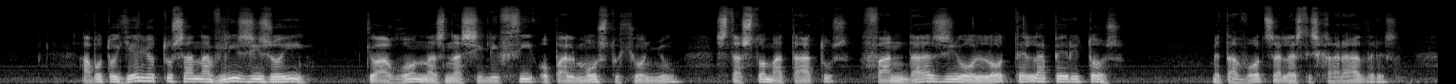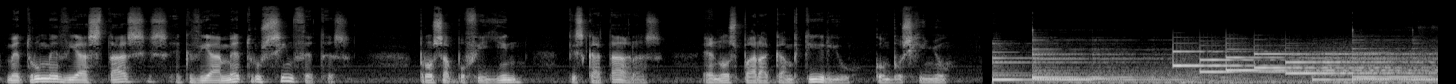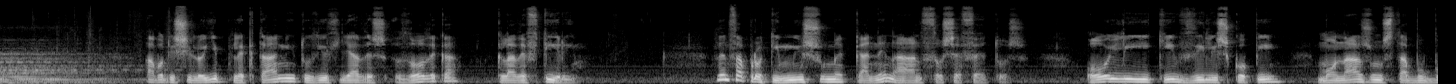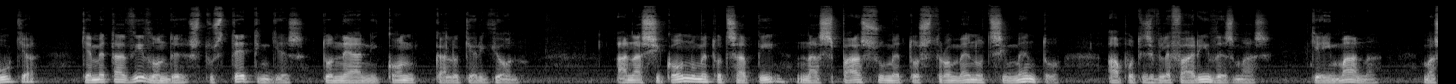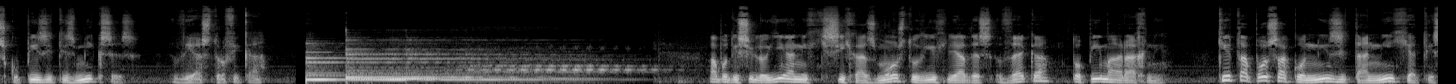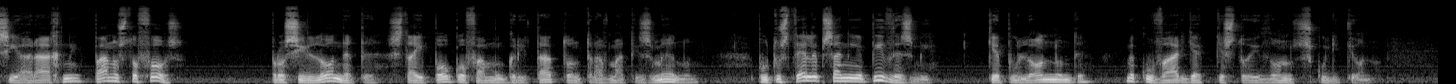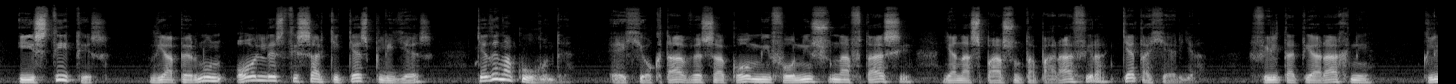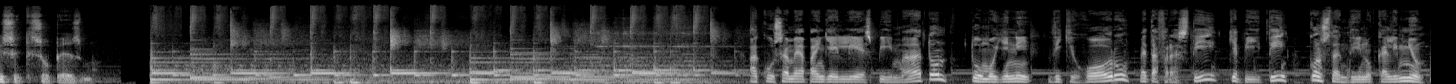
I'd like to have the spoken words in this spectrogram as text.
Από το γέλιο τους αναβλύζει η ζωή και ο αγώνας να συλληφθεί ο παλμός του χιονιού στα στόματά τους φαντάζει ολότελα περιτός. Με τα βότσαλα στις χαράδρες μετρούμε διαστάσεις εκ διαμέτρου σύνθετες προς αποφυγήν της κατάρας ενός παρακαμπτήριου κομποσχοινιού. Από τη συλλογή Πλεκτάνη του 2012 «Κλαδευτήρι» δεν θα προτιμήσουμε κανένα άνθος εφέτος. Όλοι οι κύβδηλοι σκοποί μονάζουν στα μπουμπούκια και μεταδίδονται στους τέτιγκες των νεανικών καλοκαιριών. Ανασηκώνουμε το τσαπί να σπάσουμε το στρωμένο τσιμέντο από τις βλεφαρίδες μας και η μάνα μας σκουπίζει τις μίξες διαστροφικά. από τη συλλογή Ανησυχασμός του 2010 το ποίημα Αράχνη. Κοίτα πώς ακονίζει τα νύχια της η Αράχνη πάνω στο φως. Προσιλώνεται στα υπόκοφα μουγκριτά των τραυματισμένων που τους τέλεψαν οι επίδεσμοι και πουλώνονται με κουβάρια και στοειδών σκουλικιών. Οι ιστοί της διαπερνούν όλες τις αρκικές πληγές και δεν ακούγονται έχει οκτάβες ακόμη η φωνή σου να φτάσει για να σπάσουν τα παράθυρα και τα χέρια. Φίλτα τη αράχνη, κλείσε τις σοπές μου. Ακούσαμε απαγγελίες ποιημάτων του ομογενή δικηγόρου, μεταφραστή και ποιητή Κωνσταντίνου Καλυμιού.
